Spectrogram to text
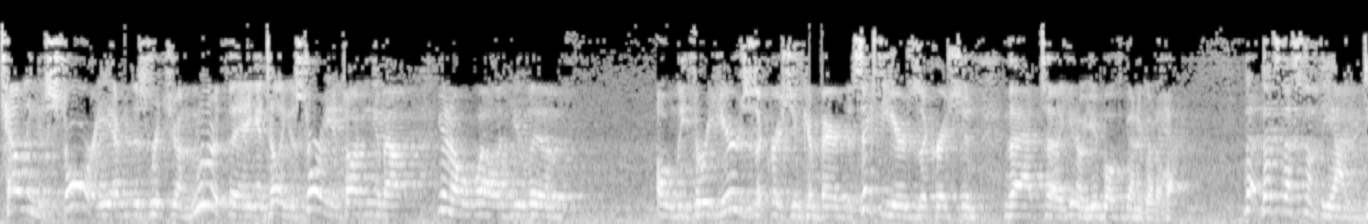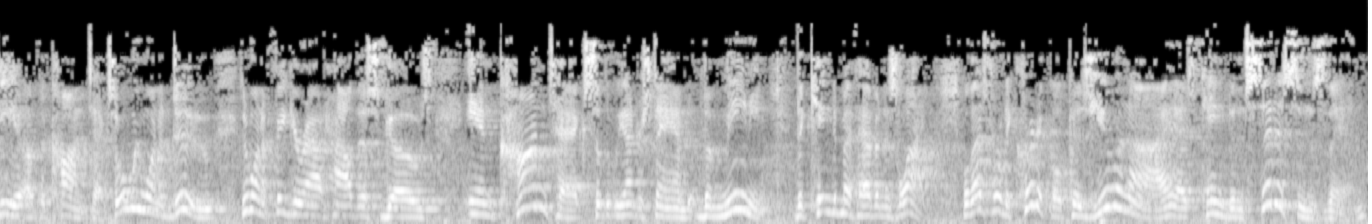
telling a story after this rich young ruler thing and telling a story and talking about, you know, well, if you live only three years as a Christian compared to 60 years as a Christian, that, uh, you know, you're both going to go to heaven. That's, that's not the idea of the context. So what we want to do is we want to figure out how this goes in context so that we understand the meaning. The kingdom of heaven is like. Well, that's really critical because you and I, as kingdom citizens then,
